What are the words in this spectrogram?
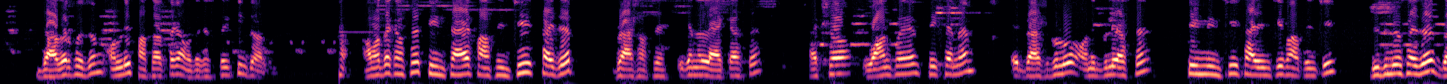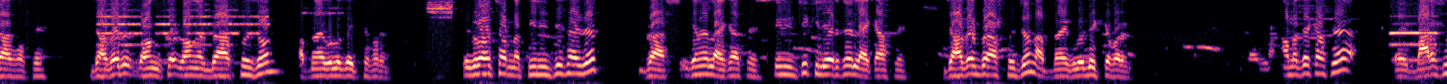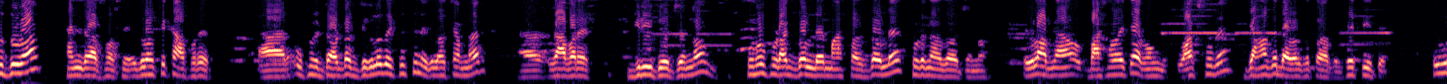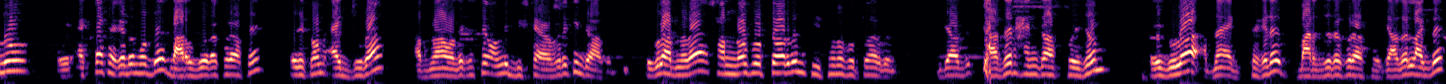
যাদের প্রয়োজন অনলি পাঁচ হাজার টাকা আমাদের কাছ থেকে কিনতে পারবেন। আমাদের কাছে তিন চার পাঁচ ইঞ্চি সাইজের ব্রাশ আছে। এখানে লেখা আছে, একশো one point six M M এই ব্রাশগুলো অনেকগুলি আছে। তিন ইঞ্চি, চার ইঞ্চি, পাঁচ ইঞ্চি, বিভিন্ন সাইজের ব্রাশ আছে। যাদের রঙের ব্রাশ প্রয়োজন, আপনারা এগুলো দেখতে পারেন। এগুলো হচ্ছে আপনার তিন ইঞ্চি সাইজের ব্রাশ এখানে লেখা আছে, তিন ইঞ্চি ক্লিয়ার করে লেখা আছে। যাদের ব্রাশ প্রয়োজন, আপনারা এগুলো দেখতে পারেন। আমাদের কাছে বারোশো জোড়া হ্যান্ড গ্লাভস আছে। এগুলো হচ্ছে কাপড়ের। আর উপরে ডট ডট যেগুলো দেখতেছেন, এগুলো হচ্ছে আপনার রাবারের গ্রিপের জন্য। কোনো প্রোডাক্ট ধরলে মাসাজ ধরলে, ছুটে না যাওয়ার জন্য। এগুলো আপনার বাসা বাড়িতে এবং ওয়ার্কশপে জাহাজে ব্যবহার করতে পারবেন ফ্যাক্টরিতে এগুলো একটা প্যাকেটের মধ্যে বারো জোড়া করে আছে। এরকম এক জোড়া। আপনারা আমাদের কাছে অনলি বিশ টাকা করে কিনতে পারবেন। এগুলো আপনারা সামনেও পড়তে পারবেন, পিছনেও পড়তে পারবেন। যাদের যাদের হ্যান্ড গ্লাভস প্রয়োজন, এগুলো আপনার এক প্যাকেটে বারো জোড়া করে আছে। যাদের লাগবে,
